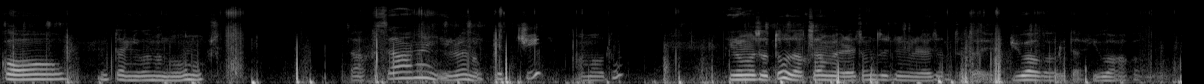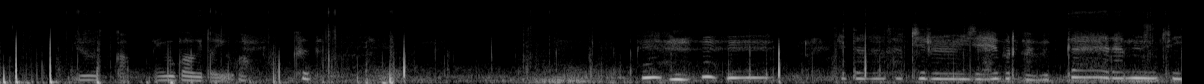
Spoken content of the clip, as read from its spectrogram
거니까 일단 이거는 넣어놓읍시다. 낙서하는 일은 없겠지? 아마도? 이러면서 또 낙서하면 레전드 중에 레전드다. 유화각이다. 유화각. 유각. 유각이다. 유각. 크게. 일단 설치를 이제 해보러 가볼까? 람지.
